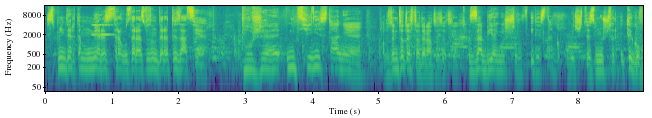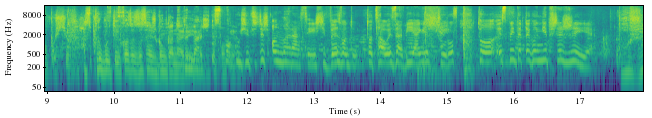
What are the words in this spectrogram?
Splinter tam umiera ze strachu, zaraz wezmą deratyzację. Boże, nic się nie stanie. A poza tym, co to jest ta deratyzacja? Zabijanie szczurów. Idę z tanką powiedzieć, że to jest mój szczur i ty go wypuścił. A spróbuj tylko, to dostaniesz gonga na ryj. Tym bardziej to powiem. Spokój się, przecież on ma rację. Jeśli wezmą to, to całe zabijanie szczurów, to Splinter tego nie przeżyje. Boże!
